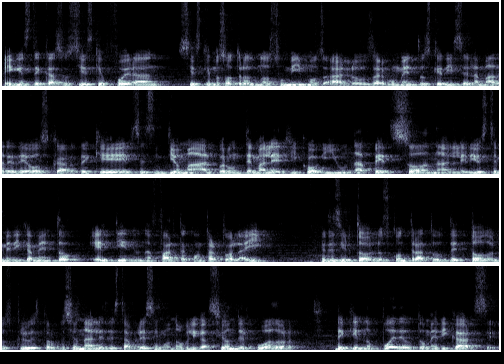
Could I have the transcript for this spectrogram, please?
En este caso, si es que fueran, si es que nosotros nos sumimos a los argumentos que dice la madre de Oscar de que él se sintió mal por un tema alérgico y una persona le dio este medicamento, él tiene una falta contractual ahí. Es decir, todos los contratos de todos los clubes profesionales establecen una obligación del jugador de que él no puede automedicarse.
